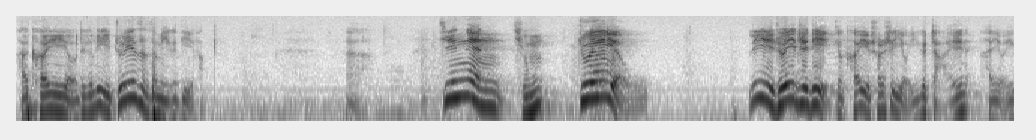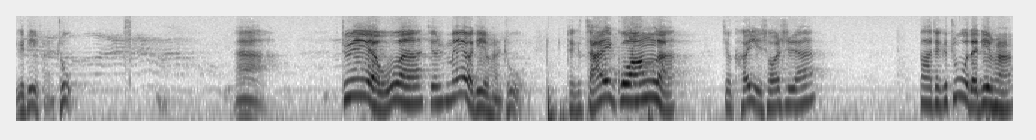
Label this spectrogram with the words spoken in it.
还可以有这个立锥子这么一个地方。啊，今年穷。锥也无，立锥之地就可以说是有一个宅呢，还有一个地方住。啊，锥也无啊，就是没有地方住。这个宅光了，就可以说是啊，把这个住的地方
